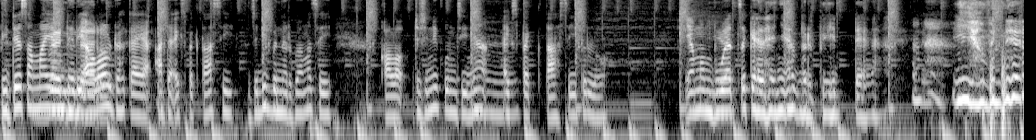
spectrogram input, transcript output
Beda sama bener. yang dari awal udah kayak ada ekspektasi. Jadi bener banget sih kalau di sini kuncinya hmm. ekspektasi itu loh yang membuat yeah. segalanya berbeda iya bener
